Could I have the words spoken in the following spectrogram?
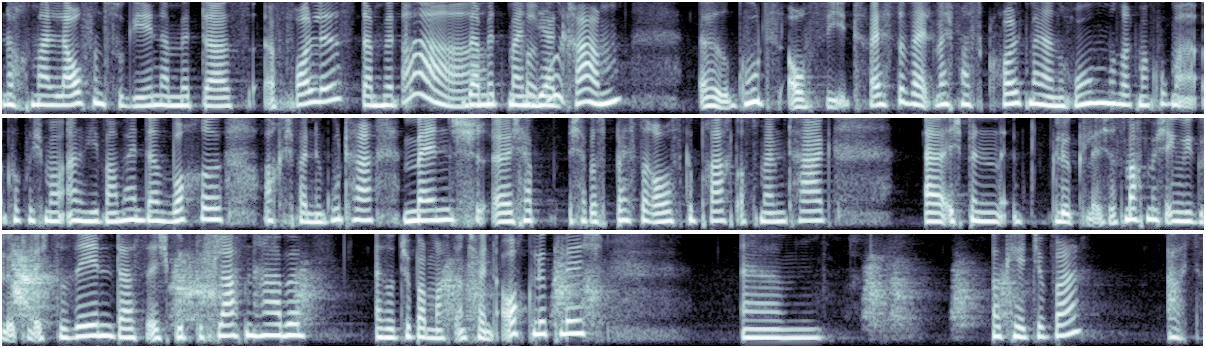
nochmal laufen zu gehen, damit das äh, voll ist, damit, Ah, damit mein voll gut. Diagramm äh, gut aussieht. Weißt du, weil manchmal scrollt man dann rum und sagt mal, guck mal, guck mich mal an, wie war meine Woche? Ach, ich war ein guter Mensch, äh, ich habe ich hab das Beste rausgebracht aus meinem Tag. Äh, ich bin glücklich. Es macht mich irgendwie glücklich zu sehen, dass ich gut geschlafen habe. Also Chupa macht es anscheinend auch glücklich. Ähm, okay, Chupa. Aus.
